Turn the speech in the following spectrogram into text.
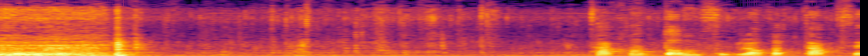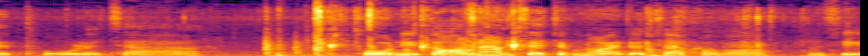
โถักข้าวต้มสุกแล้วก็ตักใส่โถเลยจ้า โถนี่ต้องเอาน้ำใส่จักหน่อยแล้วจ้าเพราะว่ามันสิ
